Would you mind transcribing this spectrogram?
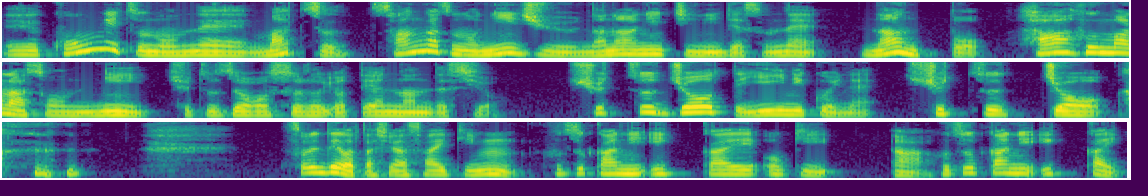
えー、今月のね、末、3月の27日にですね、なんと、ハーフマラソンに出場する予定なんですよ。出場って言いにくいね。出場。それで私は最近、2日に1回起き、あ、2日に1回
